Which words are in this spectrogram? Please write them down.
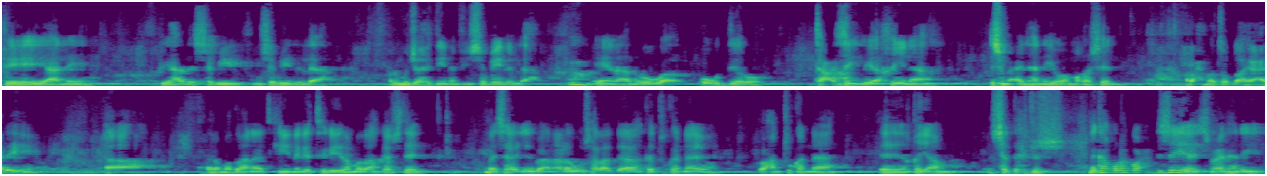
في يعني في هذا السبيل في سبيل الله المجاهدين في سبيل الله. آه. إن أقدر تعزيل لأخينا إسماعيل هني ومغشن رحمة الله عليه. آه رمضانات كي نجت كي رمضان كشته مساجد بان أنا وصلاة كنت كنا يوم وحنت كنا آه، قيام سد حجز نكان قرآن واحد زيها إسماعيل هني.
